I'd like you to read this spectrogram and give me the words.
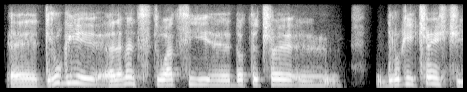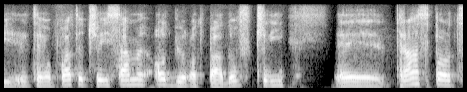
E, drugi element sytuacji e, dotyczy e, drugiej części tej opłaty, czyli sam odbiór odpadów, czyli transport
